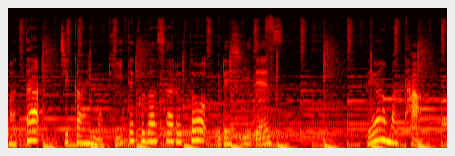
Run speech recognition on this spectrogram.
また次回も聞いてくださると嬉しいです。ではまた。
